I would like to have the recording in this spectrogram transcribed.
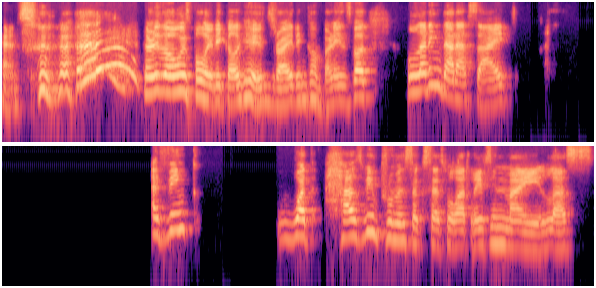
Hence, there is always political games, right, in companies. But letting that aside, I think what has been proven successful, at least in my last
